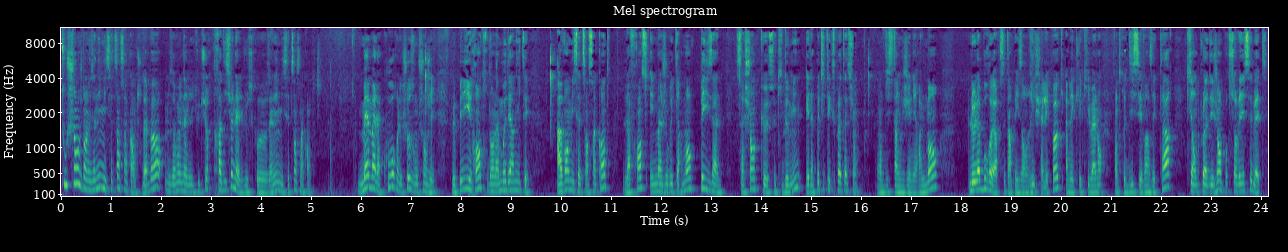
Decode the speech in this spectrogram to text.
tout change dans les années 1750. Tout d'abord, nous avons une agriculture traditionnelle jusqu'aux années 1750. Même à la cour, les choses vont changer. Le pays rentre dans la modernité. Avant 1750, la France est majoritairement paysanne, sachant que ce qui domine est la petite exploitation. On distingue généralement le laboureur, c'est un paysan riche à l'époque, avec l'équivalent entre 10 et 20 hectares, qui emploie des gens pour surveiller ses bêtes.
